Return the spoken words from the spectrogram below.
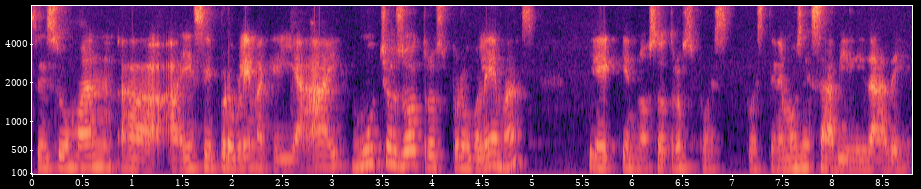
se suman a, ese problema que ya hay, muchos otros problemas que, nosotros pues, pues tenemos esa habilidad de,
